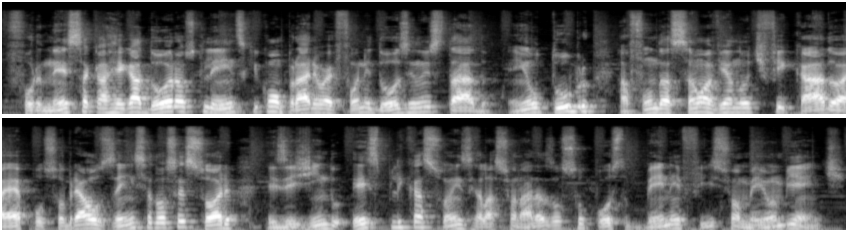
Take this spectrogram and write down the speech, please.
forneça carregador aos clientes que comprarem o iPhone 12 no estado. Em outubro, a fundação havia notificado a Apple sobre a ausência do acessório, exigindo explicações relacionadas ao suposto benefício ao meio ambiente.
